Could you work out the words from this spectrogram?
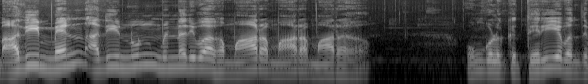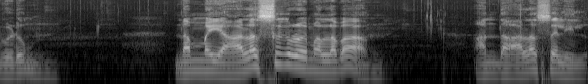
அதி மென் அதி நுண் மின்னறிவாக மாற மாற மாற உங்களுக்கு தெரிய வந்துவிடும். நம்மை அலசுகிறோம் அல்லவா? அந்த அலசலில்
